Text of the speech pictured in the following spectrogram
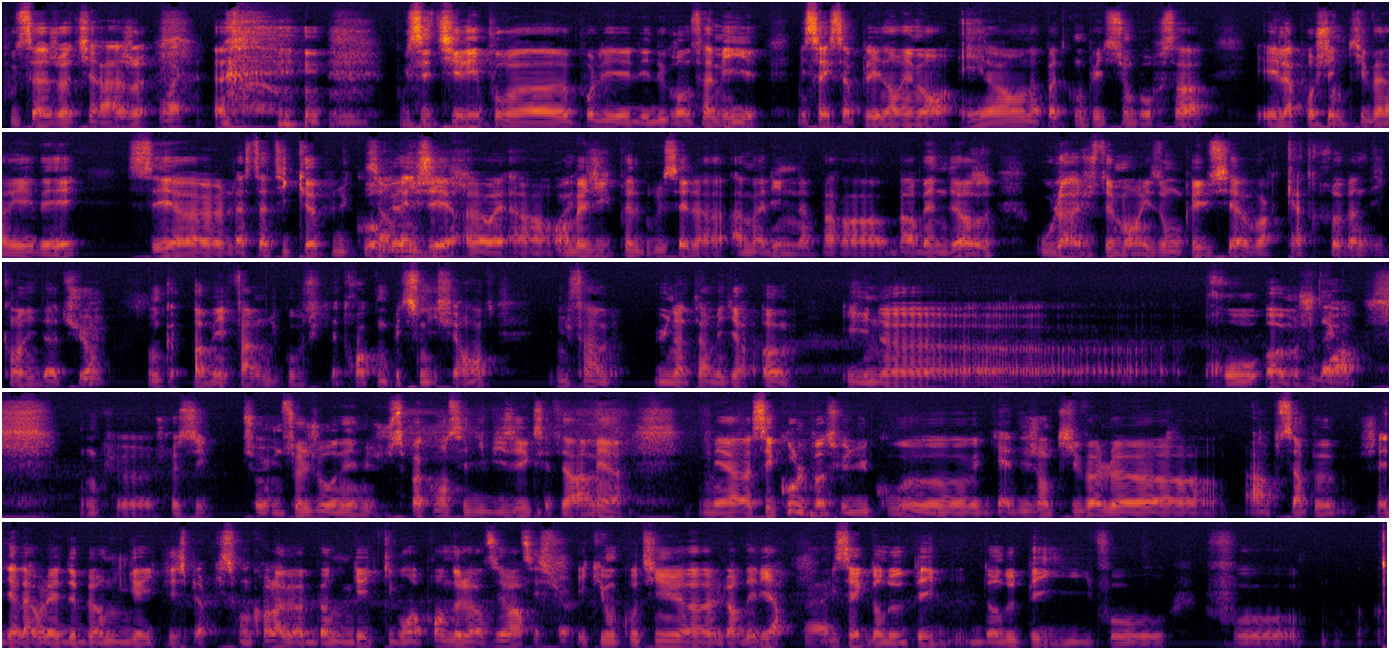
Poussage, tirage. Ouais. Pousser, tirer pour, euh, pour les, les deux grandes familles. Mais c'est vrai que ça plaît énormément et euh, on n'a pas de compétition pour ça. Et la prochaine qui va arriver, c'est euh, la Static Cup, du coup, en organisée Belgique euh, ouais, euh, en. Belgique, près de Bruxelles, à, à Malines, là, par Barbenders, où là, justement, ils ont réussi à avoir 90 candidatures. Donc, hommes et femmes, du coup, parce qu'il y a trois compétitions différentes. Une femme, une intermédiaire homme et une pro homme, je crois. Donc, je crois que c'est sur une seule journée, mais je sais pas comment c'est divisé, etc. Mais, euh, mais euh, c'est cool parce que du coup, euh, il y a des gens qui veulent, euh, un- c'est un peu, j'allais dire la relève de Burning Gate, j'espère qu'ils seront encore là, mais Burning Gate, qui vont apprendre de leurs erreurs et qui vont continuer euh, leur délire. Ouais. Mais c'est vrai que dans d'autres pays, dans d'autres pays, il faut, faut,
